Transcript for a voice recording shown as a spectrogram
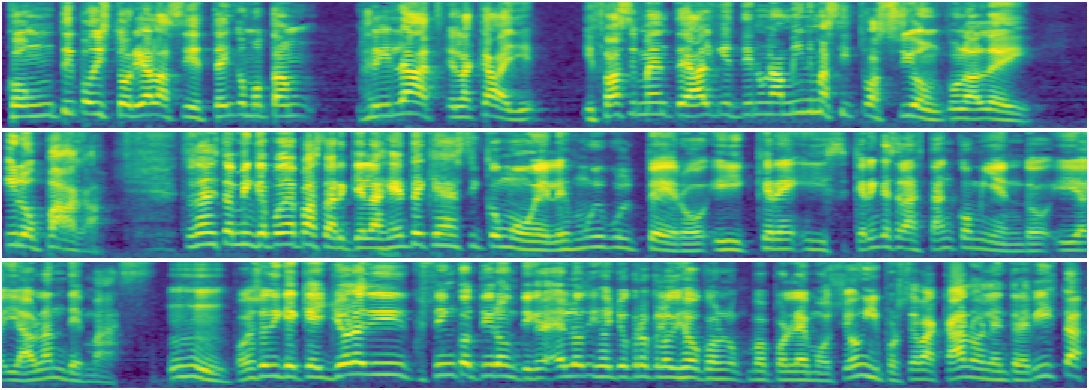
con un tipo de historial así estén como tan relax en la calle y fácilmente alguien tiene una mínima situación con la ley y lo paga? Tú sabes también que puede pasar que la gente que es así como él es muy bultero y, creen y creen que se la están comiendo y, y hablan de más. Ujú. Por eso dije que yo le di cinco tiros a un tigre. Él lo dijo, yo creo que lo dijo con- por, por la emoción y por ser bacano en la entrevista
